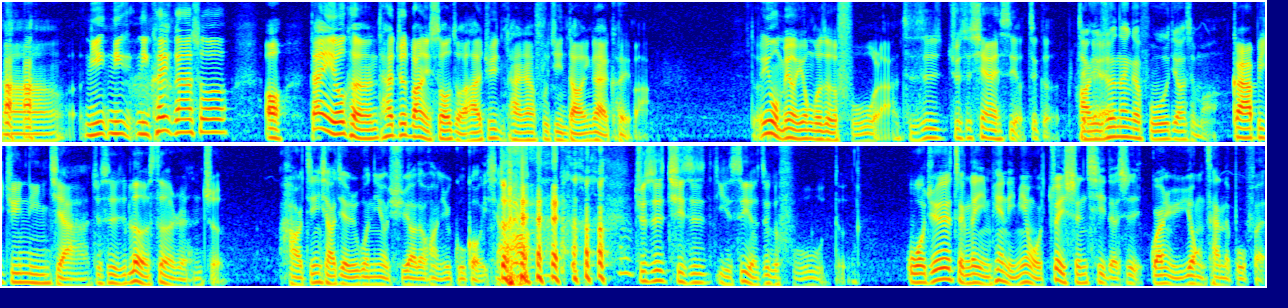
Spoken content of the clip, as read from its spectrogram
啊。你你你可以跟他说哦，但也有可能他就帮你收走，他去他家附近倒，应该也可以吧？因为我没有用过这个服务啦，只是就是现在是有这个。好，这个、你说那个服务叫什么？Garbage Ninja，就是垃圾忍者。好，金小姐，如果你有需要的话，你去 Google 一下。对，就是其实也是有这个服务的。我觉得整个影片里面，我最生气的是关于用餐的部分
